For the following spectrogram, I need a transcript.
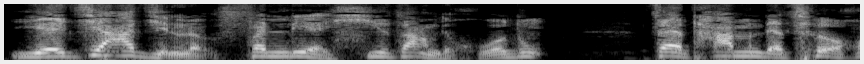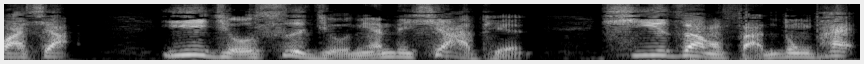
也加紧了分裂西藏的活动。在他们的策划下，一九四九年的夏天，西藏反动派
